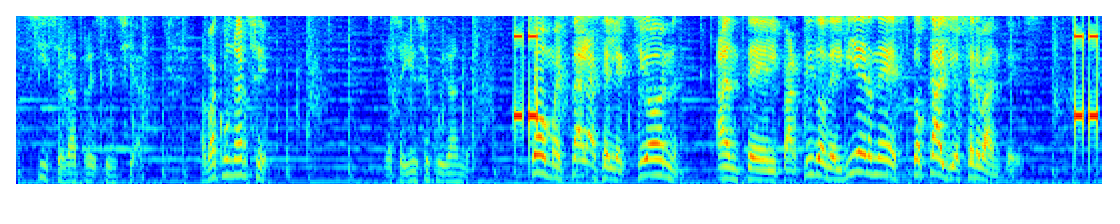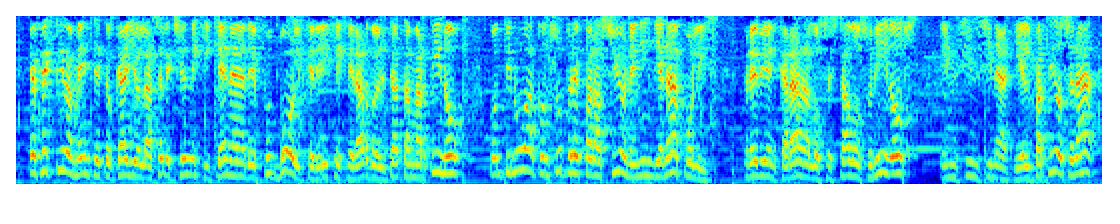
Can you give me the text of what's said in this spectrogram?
sí será presencial. A vacunarse y a seguirse cuidando. ¿Cómo está la selección ante el partido del viernes? Tocayo Cervantes. Efectivamente, Tocayo, la selección mexicana de fútbol que dirige Gerardo el Tata Martino continúa con su preparación en Indianápolis, previo a encarar a los Estados Unidos en Cincinnati. El partido será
